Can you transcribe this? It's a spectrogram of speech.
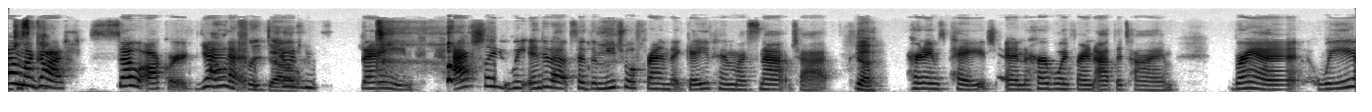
oh my gosh, so awkward. Yeah, would've freaked It out. was insane. Actually, we ended up. So the mutual friend that gave him my Snapchat, Yeah. her name's Paige, and her boyfriend at the time, Brant. We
